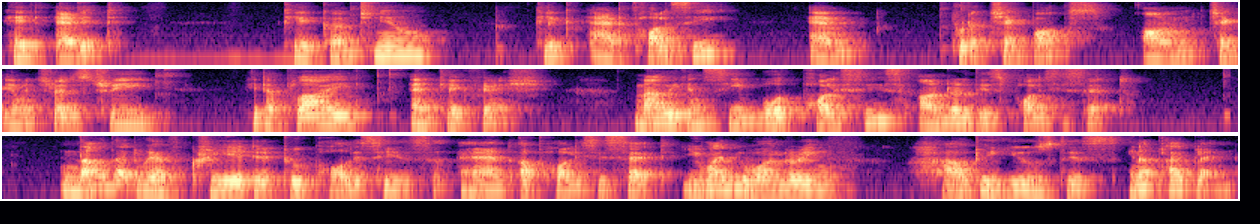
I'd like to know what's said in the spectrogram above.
hit edit, click continue, click add policy and put a checkbox on check image registry, hit apply and click finish. Now we can see both policies under this policy set. Now that we have created two policies and a policy set, you might be wondering how to use this in a pipeline.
